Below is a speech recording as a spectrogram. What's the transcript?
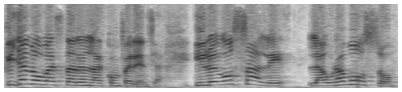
que ya no va a estar en la conferencia. Y luego sale Laura Bozo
